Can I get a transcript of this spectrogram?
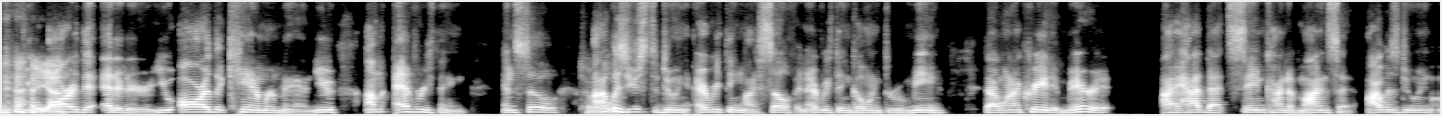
You yeah. are the editor. You are the cameraman. You I'm everything. And so totally. I was used to doing everything myself and everything going through me that when I created Merit, I had that same kind of mindset. I was doing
